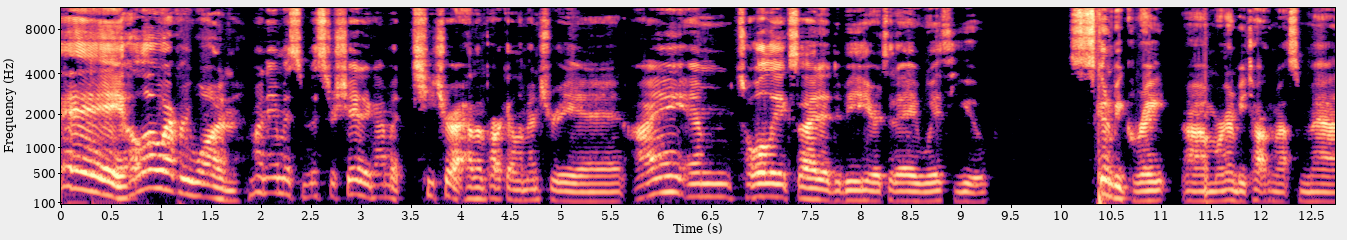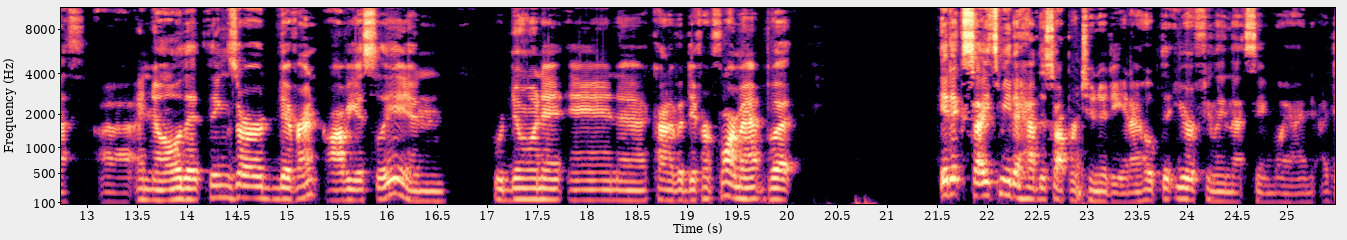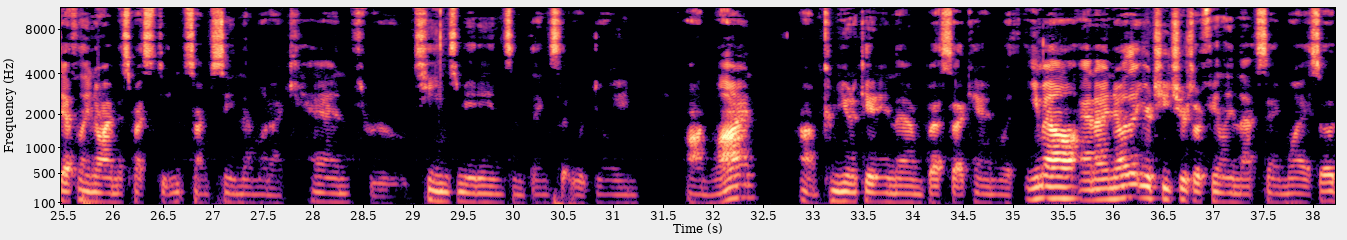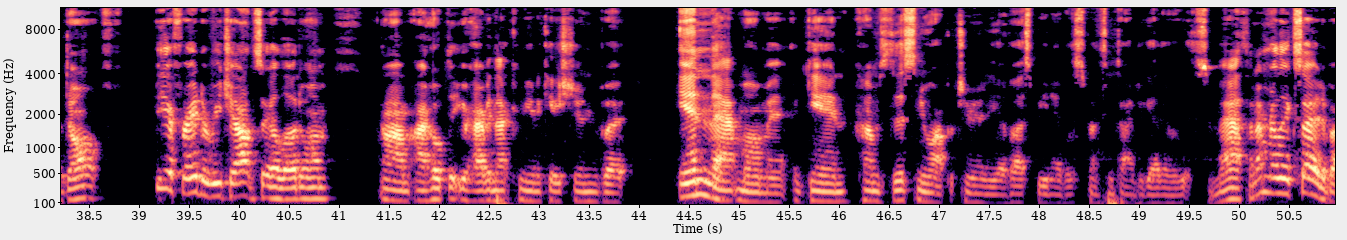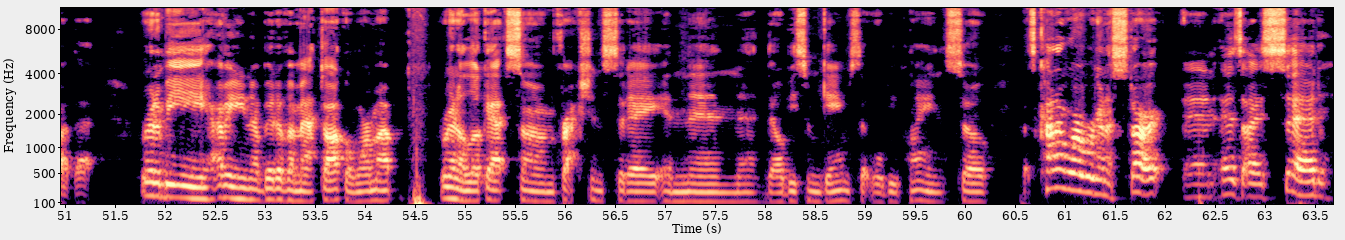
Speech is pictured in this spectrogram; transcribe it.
Hey, hello everyone. My name is Mr. Shading. I'm a teacher at Highland Park Elementary and I am totally excited to be here today with you. It's going to be great. Um, we're going to be talking about some math. Uh, I know that things are different, obviously, and we're doing it in a, kind of a different format, but it excites me to have this opportunity, and I hope that you're feeling that same way. I, I, definitely know I miss my students. So I'm seeing them when I can through Teams meetings and things that we're doing online, um, communicating them best I can with email, and I know that your teachers are feeling that same way. So don't be afraid to reach out and say hello to them. Um, I hope that you're having that communication, but in that moment, again, comes this new opportunity of us being able to spend some time together with some math, and I'm really excited about that. We're going to be having a bit of a math talk, a warm-up. We're going to look at some fractions today, and then there'll be some games that we'll be playing. So that's kind of where we're going to start. And as I said,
